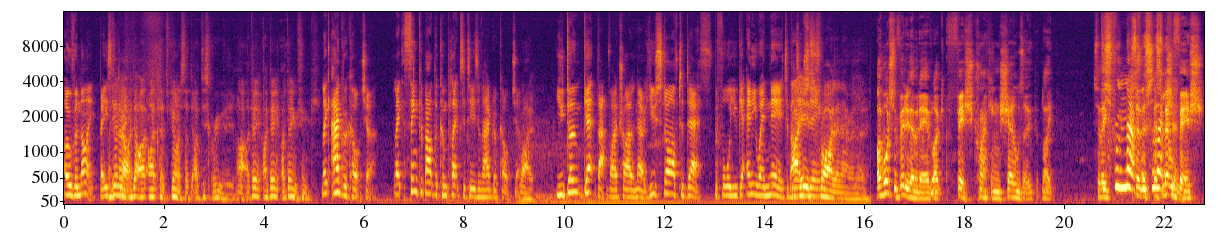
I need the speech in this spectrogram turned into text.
overnight basically I don't know. I, I, I, to be honest, I, I disagree with you. I, I don't. I don't. I don't think. like agriculture like think about the complexities of agriculture Right. you don't get that via trial and error you starve to death before you get anywhere near to That producing is trial and error, though. I watched a video the other day of like fish cracking shells open, like so they Just through so natural this, this selection. little fish,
